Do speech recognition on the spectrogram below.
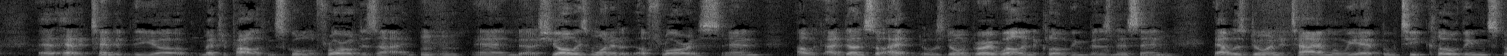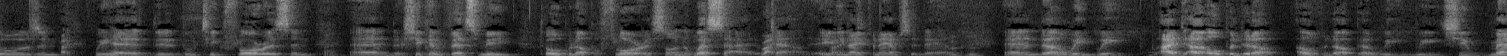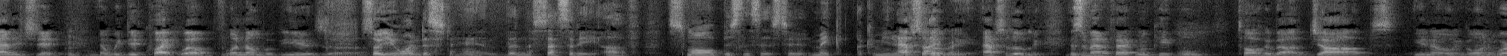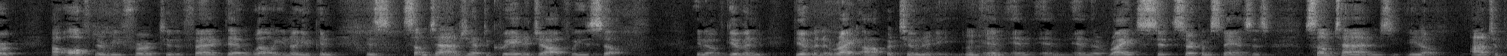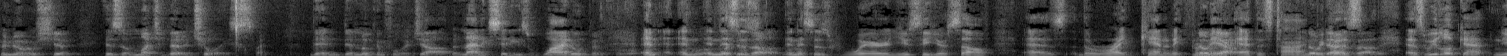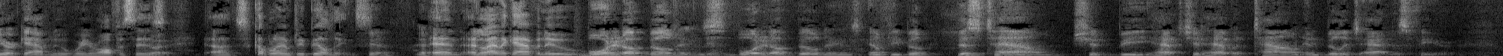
had attended the uh, Metropolitan School of Floral Design, Mm-hmm. and uh, she always wanted a, a florist, and I would, I'd done so. I had, was doing very well in the clothing business, and Mm-hmm. that was during the time when we had boutique clothing stores, and Right. we had the boutique florists, and and she convinced me to open up a florist on the west side of Right. town, 89th and Amsterdam, Mm-hmm. and uh, we we I, I opened it up. I opened up. Uh, we we she managed it, and we did quite well for a number of years. Uh, So you understand the necessity of small businesses to make a community absolutely, vibrant. absolutely. As a matter of fact, when people talk about jobs, you know, and going to work, I often refer to the fact that well, you know, you can. Is sometimes you have to create a job for yourself. You know, given given the right opportunity and, and, and, and the right circumstances, sometimes you know entrepreneurship is a much better choice Right. than than looking for a job. Atlantic City is wide open for And and, for- and this is development. and this is where you see yourself as the right candidate for No mayor doubt. at this time. No doubt because about it. as we look at New York Avenue, where your office is, Right. uh, there's a couple of empty buildings. Yeah. Yeah. And Atlantic Avenue, boarded up buildings, boarded up buildings, empty buildings. This town should be have should have a town and village atmosphere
